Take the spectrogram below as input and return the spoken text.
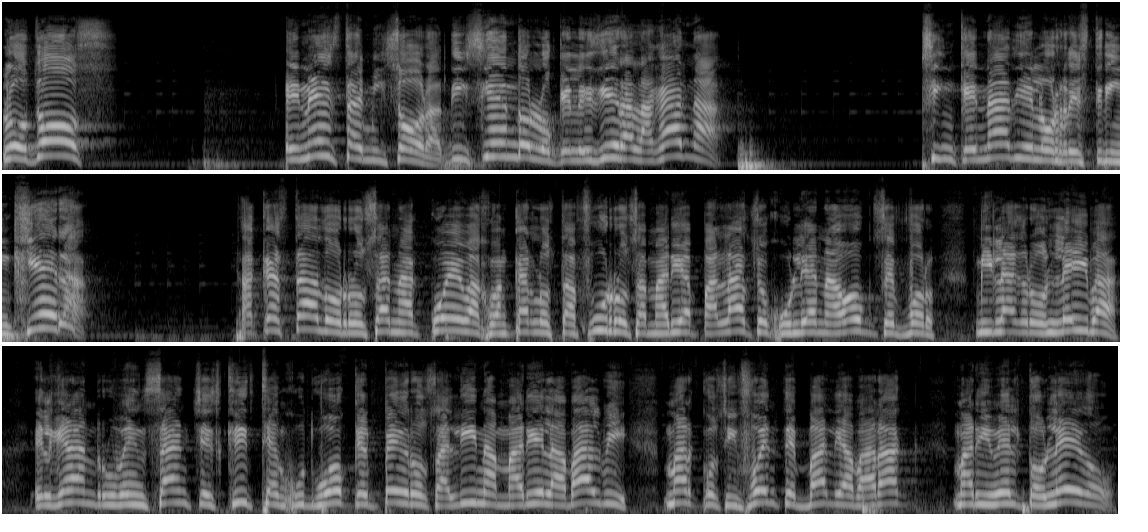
Los dos en esta emisora, diciendo lo que les diera la gana sin que nadie lo restringiera. Acá ha estado Rosana Cueva, Juan Carlos Tafurros, María Palacio, Juliana Oxeford, Milagros Leiva, el gran Rubén Sánchez, Christian Hudwalker, Pedro Salina, Mariela Balbi, Marcos y Fuentes, Valia Barak, Maribel Toledo.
